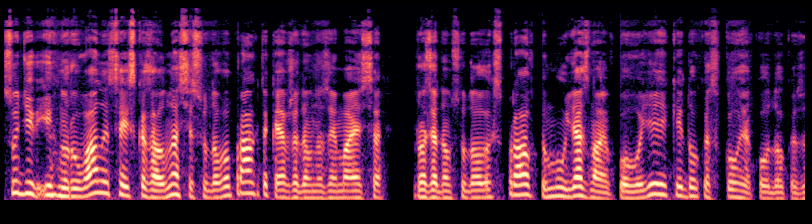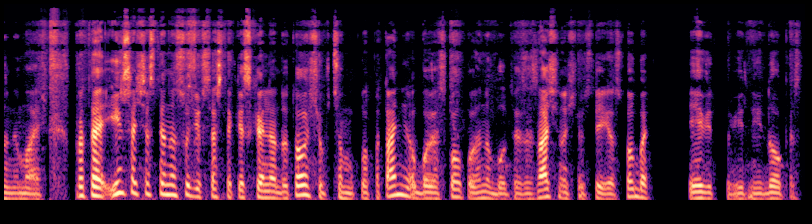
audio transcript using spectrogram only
суддів ігнорували це і сказали, у нас є судова практика, я вже давно займаюся розглядом судових справ, тому я знаю, в кого є який доказ, в кого якого доказу немає. Проте інша частина суддів все ж таки схильна до того, щоб в цьому клопотанні обов'язково повинно бути зазначено, що в цієї особи є відповідний доказ.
